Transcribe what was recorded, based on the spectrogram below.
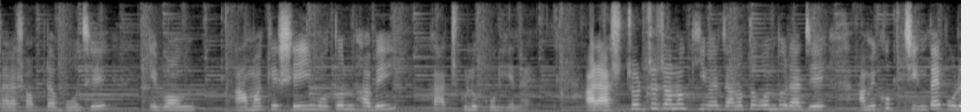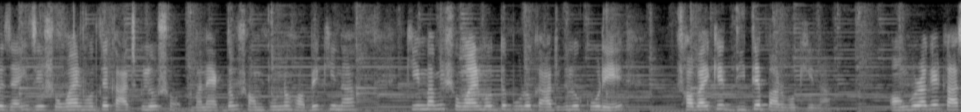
তারা সবটা বোঝে এবং আমাকে সেই মতনভাবেই কাজগুলো করিয়ে নেয়। আর আশ্চর্যজনক কী জানো তো বন্ধুরা যে আমি খুব চিন্তায় পড়ে যাই যে সময়ের মধ্যে কাজগুলো মানে একদম সম্পূর্ণ হবে কি না, কিংবা আমি সময়ের মধ্যে পুরো কাজগুলো করে সবাইকে দিতে পারব কি না। অঙ্গরাগের কাজ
